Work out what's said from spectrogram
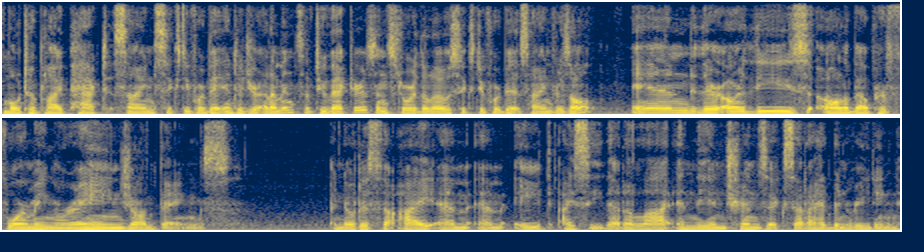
Multiply packed signed 64-bit integer elements of two vectors and store the low 64-bit signed result. And there are these all about performing range on things. I notice the IMM8, I see that a lot in the intrinsics that I had been reading.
